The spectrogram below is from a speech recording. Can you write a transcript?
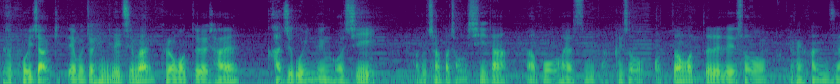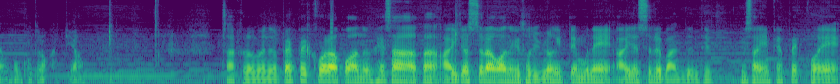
그래서 보이지 않기 때문에 좀 힘들지만 그런 것들을 잘 가지고 있는 것이 바로 창과 정신이다라고 하였습니다. 그래서 어떤 것들에 대해서 그렇게 생각하는지 한번 보도록 할게요. 자 그러면은 백패커라고 하는 회사가 아이저스라고 하는 게 더 유명하기 때문에 아이저스를 만든 회사인 백패커의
